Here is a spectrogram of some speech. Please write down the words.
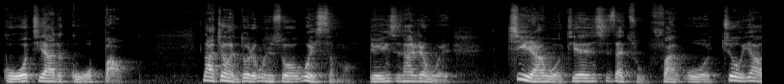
国家的国宝，那就很多人问说为什么？原因是他认为，既然我今天是在煮饭，我就要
